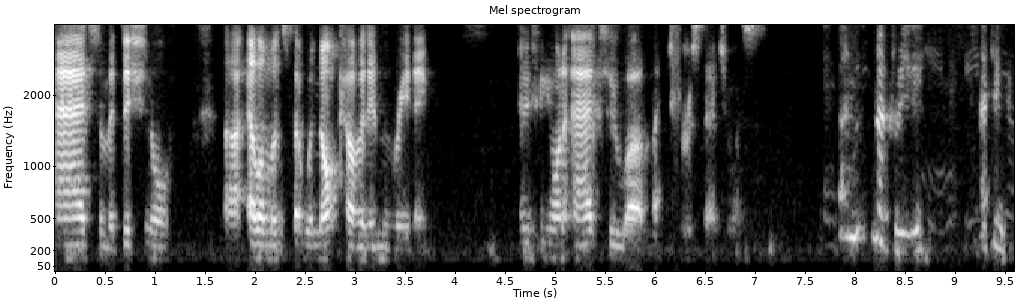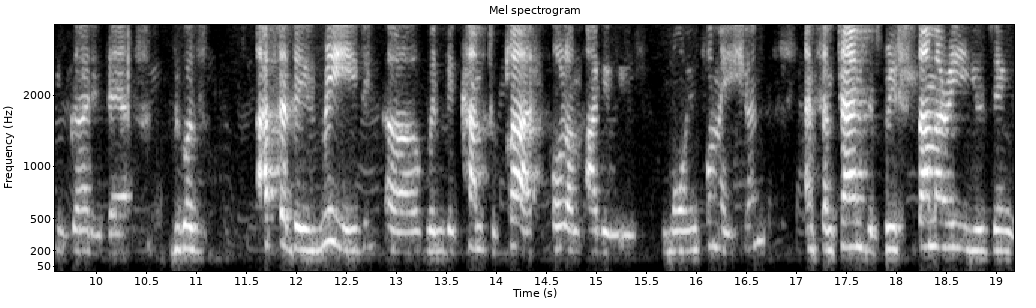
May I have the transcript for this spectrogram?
add some additional uh, elements that were not covered in the reading. Anything you want to add to uh, lectures there, Joyce? Um, not really. I think you got it there. Because after they read, uh, when they come to class, all I'm adding is more information and sometimes a brief summary using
